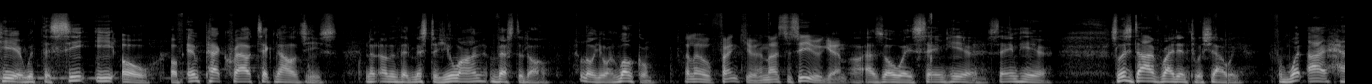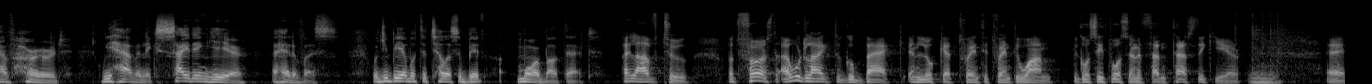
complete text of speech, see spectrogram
here with the CEO of Impact Crowd Technologies, none other than Mr. Johan Westerdahl. Hello, Johan, welcome. Hello, thank you, and nice to see you again. Uh, as always, same here, same here. So let's dive right into it, shall we? From what I have heard, we have an exciting year ahead of us. Would you be able to tell us a bit more about that? I love to. But first, I would like to go back and look at 2021 because it was a fantastic year. Mm. Uh,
